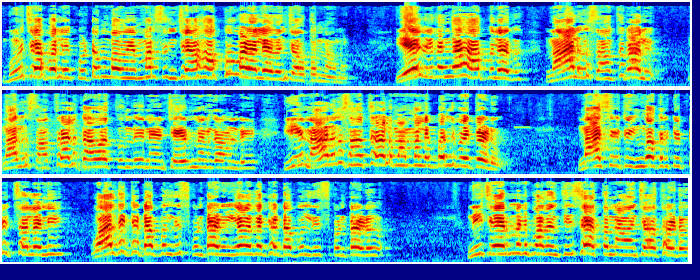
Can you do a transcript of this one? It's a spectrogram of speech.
భూచేపల్లి కుటుంబం విమర్శించే హక్కు కూడా లేదని చెబుతున్నాను. ఏ విధంగా ఆపలేదు. నాలుగు సంవత్సరాలు నాలుగు సంవత్సరాలు కావస్తుంది నేను చైర్మన్గా ఉండి. ఈ నాలుగు సంవత్సరాలు మమ్మల్ని ఇబ్బంది పెట్టాడు. నా సీటు ఇంకొకరికి ఇప్పించాలని వాళ్ళ దగ్గర డబ్బులు తీసుకుంటాడు వీళ్ళ దగ్గర డబ్బులు తీసుకుంటాడు. నీ చైర్మన్ పదం తీసేస్తున్నామని చెబుతాడు.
